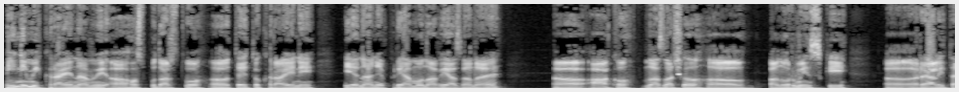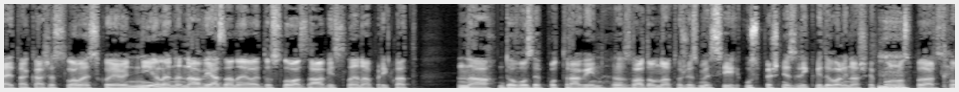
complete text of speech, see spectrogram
inými krajinami a hospodárstvo tejto krajiny je na ne priamo naviazané. a ako naznačil pán Urmínsky, realita je taká, že Slovensko je nie len naviazané, ale doslova závislé napríklad na dovoze potravín, vzhľadom na to, že sme si úspešne zlikvidovali naše mm. polnospodárstvo.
